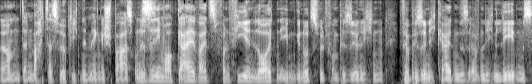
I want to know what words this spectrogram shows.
ähm, dann macht das wirklich eine Menge Spaß. Und es ist eben auch geil, weil es von vielen Leuten eben genutzt wird, von persönlichen, für Persönlichkeiten des öffentlichen Lebens.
